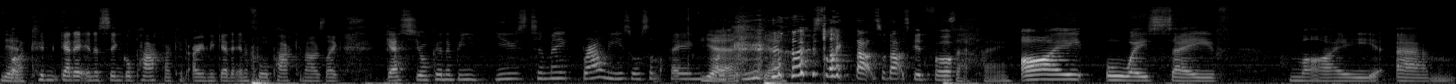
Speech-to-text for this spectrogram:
Yeah. But I couldn't get it in a single pack. I could only get it in a full pack, and I was like, "Guess you're going to be used to make brownies or something." Yeah, like, yeah. it's like that's what that's good for. exactly I always save my um,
